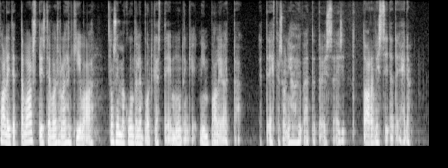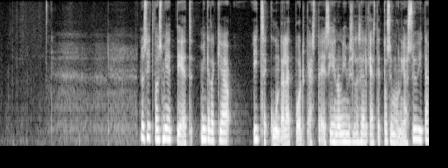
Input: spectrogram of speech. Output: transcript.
Valitettavasti se voisi olla ihan kivaa. Tosin mä kuuntelen podcasteja muutenkin niin paljon, että, että ehkä se on ihan hyvä, että töissä ei sitten tarvitse sitä tehdä. No sit voisi miettiä, että minkä takia itse kuuntelet podcasteja. Siihen on ihmisillä selkeästi tosi monia syitä.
